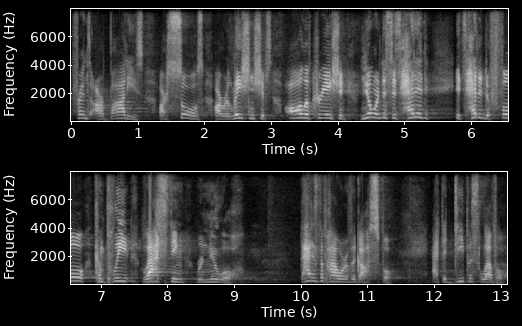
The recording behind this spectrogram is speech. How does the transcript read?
Friends, our bodies, our souls, our relationships, all of creation, you know where this is headed? It's headed to full, complete, lasting renewal. That is the power of the gospel. At the deepest level,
